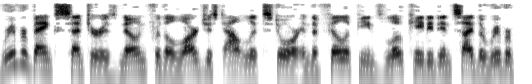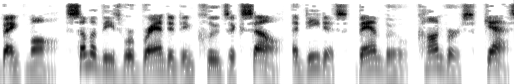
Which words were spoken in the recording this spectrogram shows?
Riverbanks Center is known for the largest outlet store in the Philippines located inside the Riverbank Mall. Some of these were branded includes Excel, Adidas, Bamboo, Converse, Guess,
